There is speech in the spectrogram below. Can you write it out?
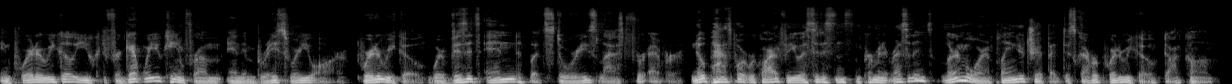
In Puerto Rico, you can forget where you came from and embrace where you are. Puerto Rico, where visits end but stories last forever. No passport required for U.S. citizens and permanent residents. Learn more and plan your trip at discoverpuertorico.com.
